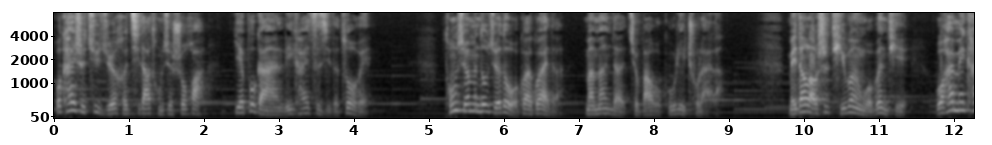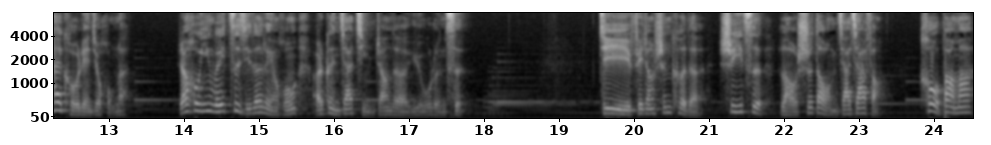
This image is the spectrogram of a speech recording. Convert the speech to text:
我开始拒绝和其他同学说话，也不敢离开自己的座位。同学们都觉得我怪怪的，慢慢的就把我孤立出来了。每当老师提问我问题，我还没开口，脸就红了，然后因为自己的脸红而更加紧张的语无伦次。记忆非常深刻的是一次老师到我们家家访，和我爸妈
